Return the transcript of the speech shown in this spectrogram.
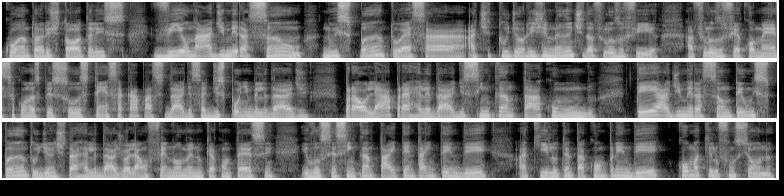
quanto Aristóteles viam na admiração, no espanto, essa atitude originante da filosofia. A filosofia começa quando as pessoas têm essa capacidade, essa disponibilidade para olhar para a realidade e se encantar com o mundo, ter a admiração, ter um espanto diante da realidade, olhar um fenômeno que acontece e você se encantar e tentar entender aquilo, tentar compreender como aquilo funciona.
